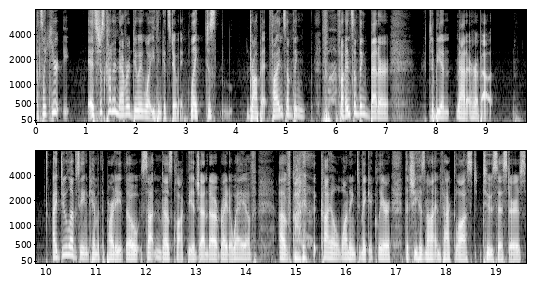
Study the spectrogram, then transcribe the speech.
it's like you're, it's just kind of never doing what you think it's doing. Like, just drop it. Find something, find something better to be mad at her about. I do love seeing Kim at the party, though Sutton does clock the agenda right away of of Kyle wanting to make it clear that she has not, in fact, lost two sisters.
